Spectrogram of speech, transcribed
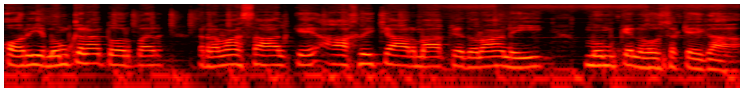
اور یہ ممکنہ طور پر رواں سال کے آخری چار ماہ کے دوران ہی ممکن ہو سکے گا۔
